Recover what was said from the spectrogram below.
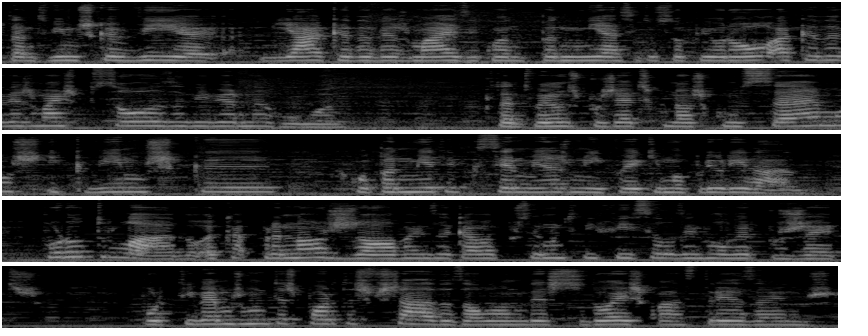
Portanto, vimos que havia, e há cada vez mais, e quando a pandemia a situação piorou, há cada vez mais pessoas a viver na rua. Portanto, foi um dos projetos que nós começamos e que vimos que com a pandemia teve que ser mesmo e foi aqui uma prioridade. Por outro lado, para nós jovens acaba por ser muito difícil desenvolver projetos, porque tivemos muitas portas fechadas ao longo destes dois, quase três anos.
